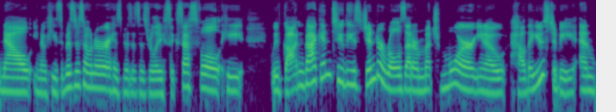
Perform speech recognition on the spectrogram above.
now, you know, he's a business owner, his business is really successful. He, we've gotten back into these gender roles that are much more, you know, how they used to be. And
